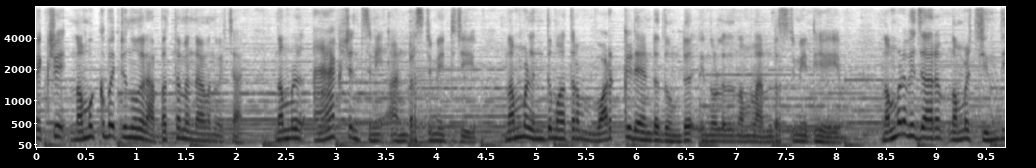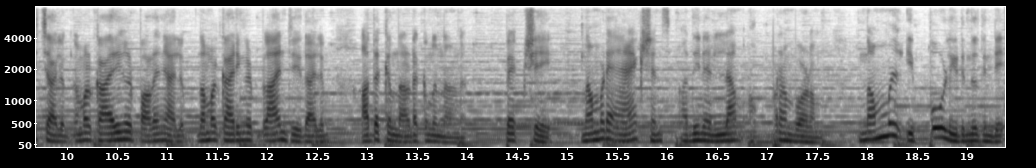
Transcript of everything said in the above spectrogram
പക്ഷേ നമുക്ക് പറ്റുന്ന ഒരു അബദ്ധം എന്താണെന്ന് വെച്ചാൽ നമ്മൾ ആക്ഷൻസിനെ അണ്ടർ എസ്റ്റിമേറ്റ് ചെയ്യും. നമ്മൾ എന്തുമാത്രം വർക്ക് ഇടേണ്ടതുണ്ട് എന്നുള്ളത് നമ്മൾ അണ്ടർ എസ്റ്റിമേറ്റ് ചെയ്യും. നമ്മുടെ വിചാരം നമ്മൾ ചിന്തിച്ചാലും നമ്മൾ കാര്യങ്ങൾ പറഞ്ഞാലും നമ്മൾ കാര്യങ്ങൾ പ്ലാൻ ചെയ്താലും അതൊക്കെ നടക്കുമെന്നാണ്. പക്ഷേ നമ്മുടെ ആക്ഷൻസ് അതിനെല്ലാം അപ്പുറം പോകണം നമ്മൾ ഇപ്പോൾ ഇരുന്നതിന്റെ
